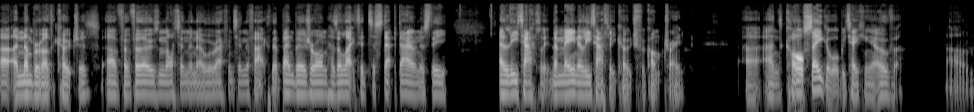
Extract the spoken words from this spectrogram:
uh, a number of other coaches. Uh, for for those not in the know, we're referencing the fact that Ben Bergeron has elected to step down as the elite athlete, the main elite athlete coach for Comp Train, uh, and Cole Sager will be taking it over. Um,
